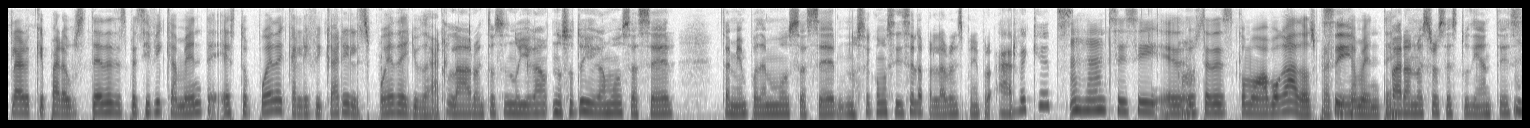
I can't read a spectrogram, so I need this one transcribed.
claro que para ustedes específicamente esto puede calificar y les puede ayudar. Claro, entonces no llega, nosotros llegamos a ser, también podemos hacer, no sé cómo se dice la palabra en español, pero advocates. sí, sí, eh, ustedes como abogados prácticamente. para nuestros estudiantes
